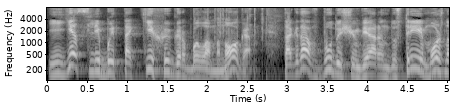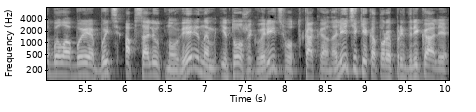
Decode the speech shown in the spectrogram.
И если бы таких игр было много, тогда в будущем VR-индустрии можно было бы быть абсолютно уверенным и тоже говорить, вот как и аналитики, которые предрекали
